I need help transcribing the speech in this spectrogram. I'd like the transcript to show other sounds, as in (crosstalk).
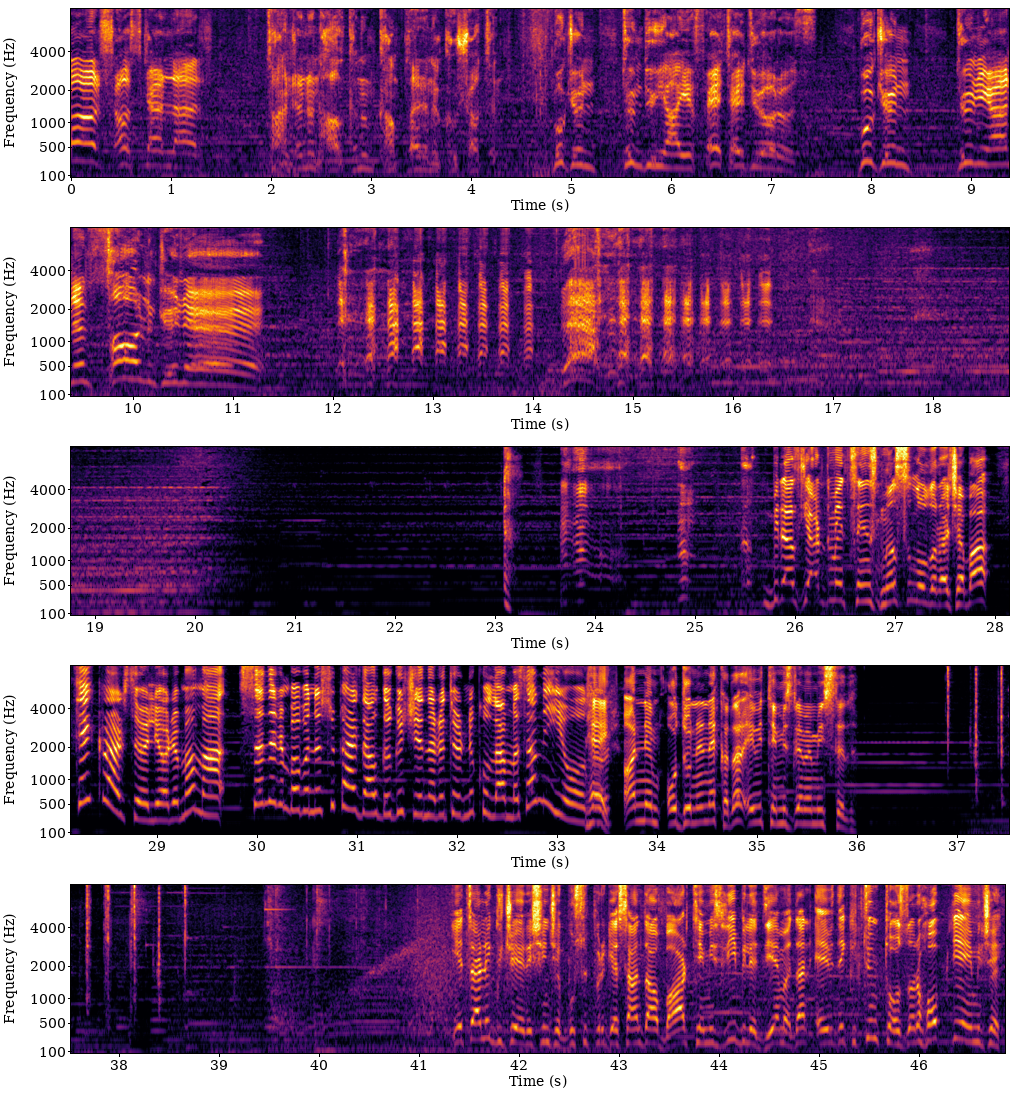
marş askerler! Tanrı'nın halkının kamplarını kuşatın. Bugün tüm dünyayı fethediyoruz. Bugün dünyanın son günü. Biraz yardım etseniz nasıl olur acaba? Tekrar söylüyorum ama sanırım babanın süper dalga güç jeneratörünü kullanmasan iyi olur. Hey, annem o dönene kadar evi temizlememi istedi. Yeterli güce erişince bu süpürge sen daha bağır temizliği bile diyemeden evdeki tüm tozları hop diye emecek.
